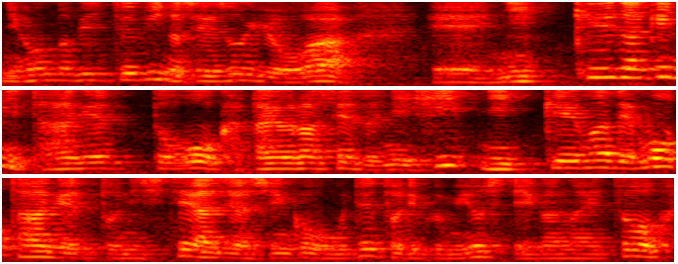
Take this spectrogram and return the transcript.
日本の B2B の製造業は、えー、日系だけにターゲットを偏らせずに、非日系までもターゲットにしてアジア新興国で取り組みをしていかないと、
